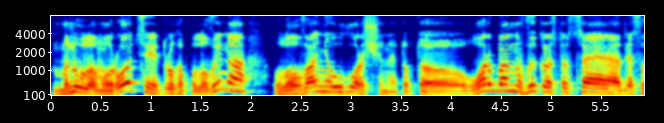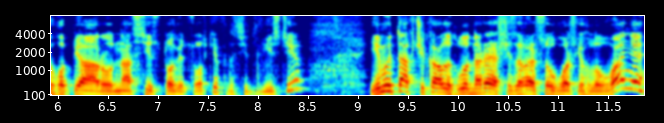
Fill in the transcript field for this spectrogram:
минулому році друга половина головування Угорщини. Тобто Орбан використав це для свого піару на всі 100%, на всі 200%. І ми так чекали, коли нарешті завершиться угорське головування,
